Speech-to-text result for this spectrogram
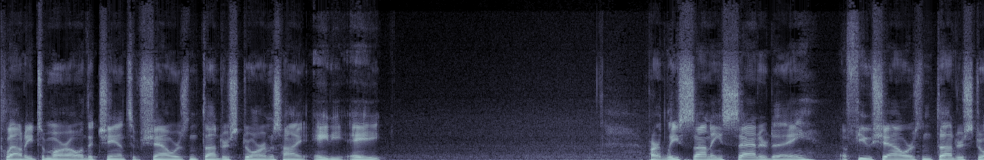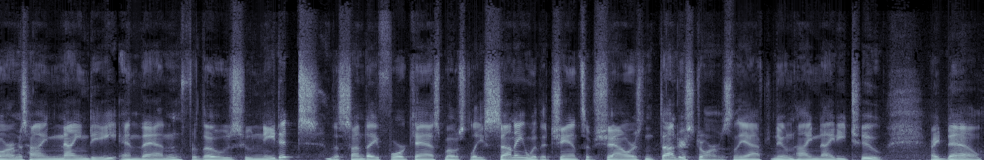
Cloudy tomorrow with a chance of showers and thunderstorms, high 88. Partly sunny Saturday, a few showers and thunderstorms, high 90. And then, for those who need it, the Sunday forecast mostly sunny with a chance of showers and thunderstorms in the afternoon, high 92. Right now,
